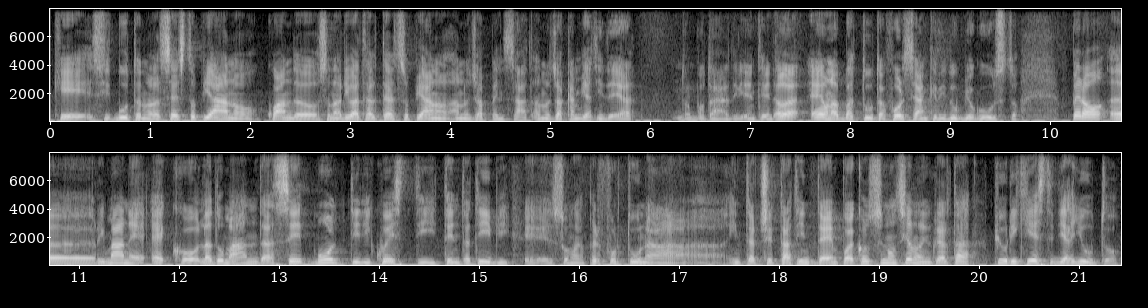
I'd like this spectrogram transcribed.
che si buttano dal sesto piano, quando sono arrivate al terzo piano hanno già pensato, hanno già cambiato idea, troppo tardi evidentemente. Allora è una battuta forse anche di dubbio gusto, però eh, rimane ecco, la domanda se molti di questi tentativi eh, sono per fortuna eh, intercettati in tempo, ecco, se non siano in realtà più richieste di aiuto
